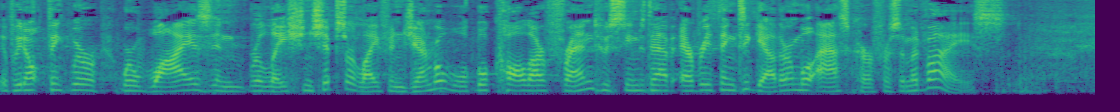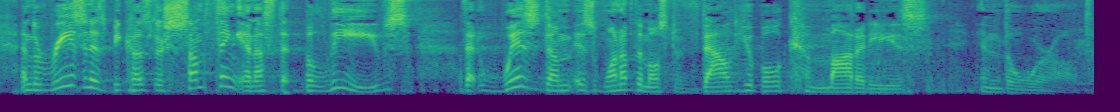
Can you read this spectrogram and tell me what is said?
If we don't think we're, we're wise in relationships or life in general, we'll, we'll call our friend who seems to have everything together and we'll ask her for some advice. And the reason is because there's something in us that believes that wisdom is one of the most valuable commodities in the world.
